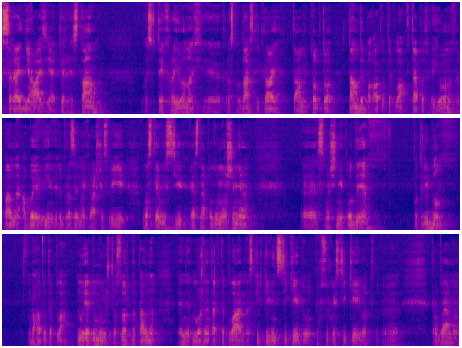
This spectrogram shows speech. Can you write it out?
Середня Азія, Киргизстан, ось в тих районах, Краснодарський край, там, тобто там, де багато тепла, в теплих регіонах, напевне, аби він відобразив найкращі свої властивості, рясне плодоношення, смачні плоди, потрібно багато тепла. Ну, я думаю, що сорт, напевно, е, не, може не так тепла, наскільки він стійкий до сухостійкий. От, е, проблема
